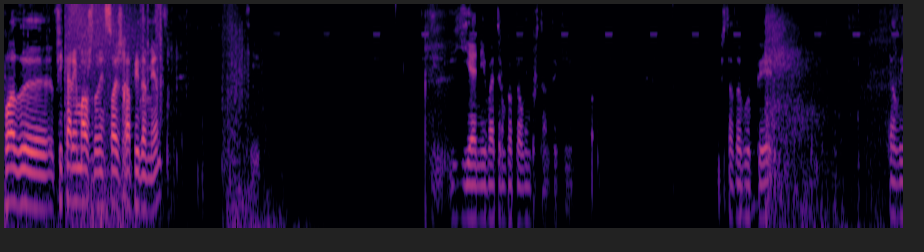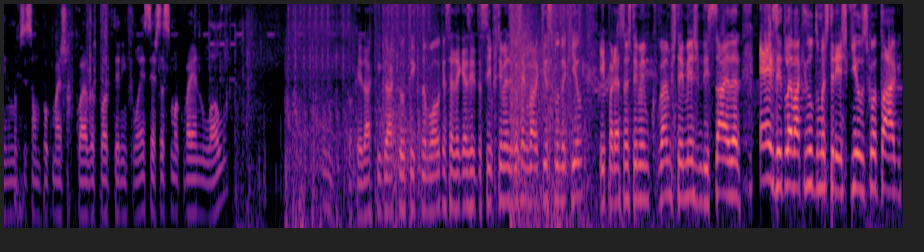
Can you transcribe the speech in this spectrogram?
pode ficar em maus lençóis rapidamente. Yenny vai ter um papel importante aqui. Esta WP ali numa posição um pouco mais recuada pode ter influência. Esta smoke vai anulá-lo. Ok, dá aqui, dá aqui o tique na bola, que a certa que Exit assim por cima consegue levar aqui a segunda kill e parece-nos ter mesmo que vamos ter mesmo Decider. Exit leva aqui as últimas 3 kills com tag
